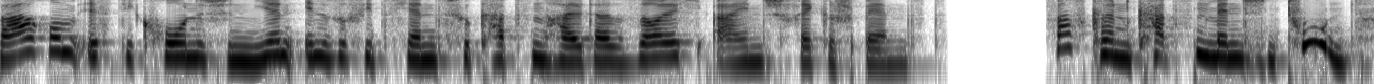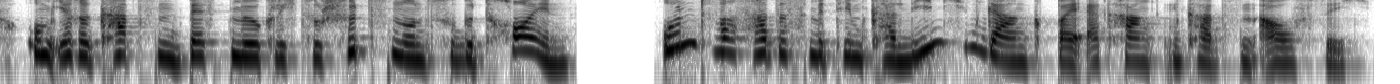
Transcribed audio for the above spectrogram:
Warum ist die chronische Niereninsuffizienz für Katzenhalter solch ein Schreckgespenst? Was können Katzenmenschen tun, um ihre Katzen bestmöglich zu schützen und zu betreuen? Und was hat es mit dem Kaninchengang bei erkrankten Katzen auf sich?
